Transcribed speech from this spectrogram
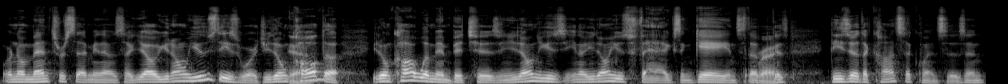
or no mentor sat me down? It's like, yo, you don't use these words. You don't Yeah. call the, you don't call women bitches, and you don't use, you know, you don't use fags and gay and stuff Right. because these are the consequences. And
